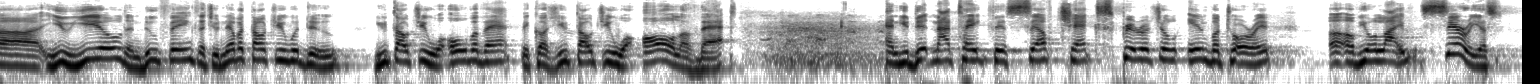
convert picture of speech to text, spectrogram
uh, you yield and do things that you never thought you would do. You thought you were over that because you thought you were all of that. and you did not take this self check spiritual inventory Uh, of your life serious,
